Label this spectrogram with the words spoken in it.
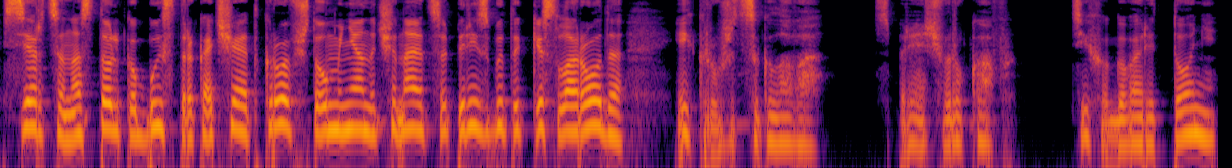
сердце настолько быстро качает кровь, что у меня начинается переизбыток кислорода и кружится голова. «Спрячь в рукав», — тихо говорит Тони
